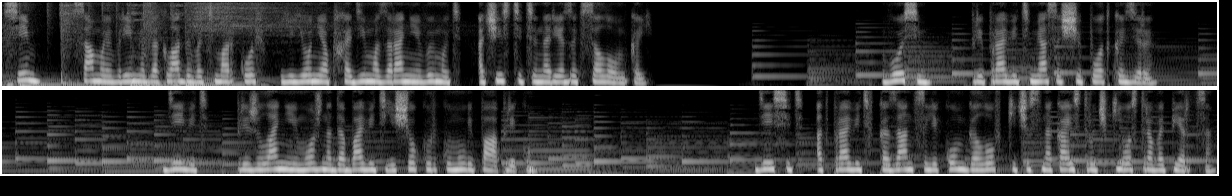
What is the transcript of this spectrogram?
7. Самое время закладывать морковь, ее необходимо заранее вымыть, очистить и нарезать соломкой. 8. Приправить мясо щепоткой зиры. 9. При желании можно добавить еще куркуму и паприку. 10. Отправить в казан целиком головки чеснока и стручки острого перца.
